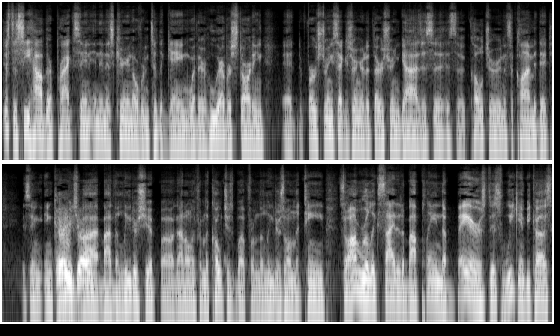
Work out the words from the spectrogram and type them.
just to see how they're practicing and then it's carrying over into the game, whether whoever's starting at the first string, second string, or the third string guys. It's a it's a culture and it's a climate that it's in, encouraged by by the leadership, uh, not only from the coaches but from the leaders on the team. So I'm really excited about playing the Bears this weekend because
